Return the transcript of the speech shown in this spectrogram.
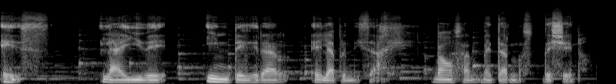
es la I de integrar el aprendizaje. Vamos a meternos de lleno.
